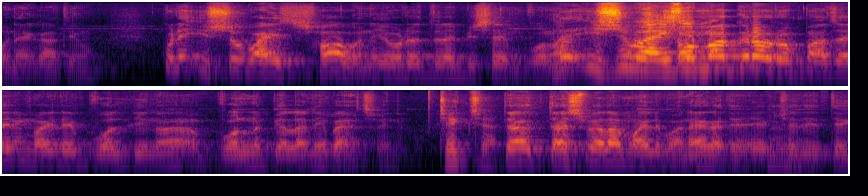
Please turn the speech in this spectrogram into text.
भनेका थियौँ। कुनै इस्यु वाइज छ भने एउटा दुईवटा विषय बोल। र issue wise चाहिँ- समग्र रूपमा चाहिँ मैले बोल्दिनँ बोल्ने बेला नै भएको छैन। ठिक छ। त्यो त्यस बेला मैले भनेको थिएँ एकचोटि त्यो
